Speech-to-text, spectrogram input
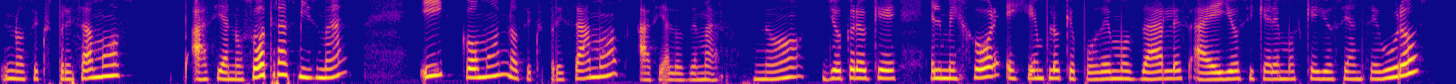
nos expresamos hacia nosotras mismas y cómo nos expresamos hacia los demás, ¿no? Yo creo que el mejor ejemplo que podemos darles a ellos si queremos que ellos sean seguros,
